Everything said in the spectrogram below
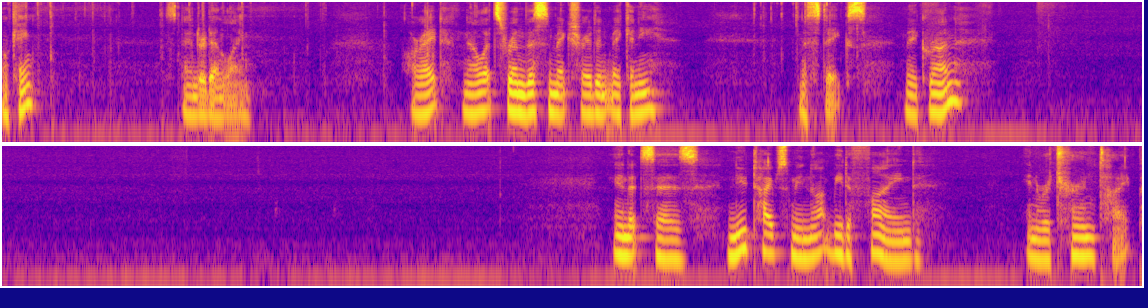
Okay, standard end line. All right, now let's run this and make sure I didn't make any mistakes. Make run. And it says, new types may not be defined in return type.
